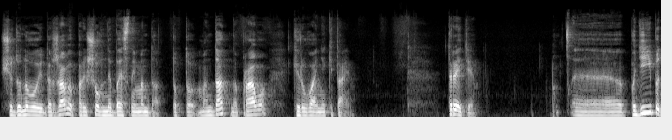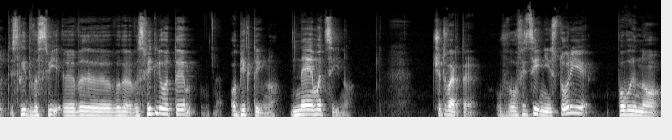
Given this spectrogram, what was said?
що до нової держави перейшов небесний мандат, тобто мандат на право керування Китаєм. Третє. Е, Події слід е, ви- ви- висвітлювати об'єктивно, не емоційно. Четверте, в офіційній історії повинно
